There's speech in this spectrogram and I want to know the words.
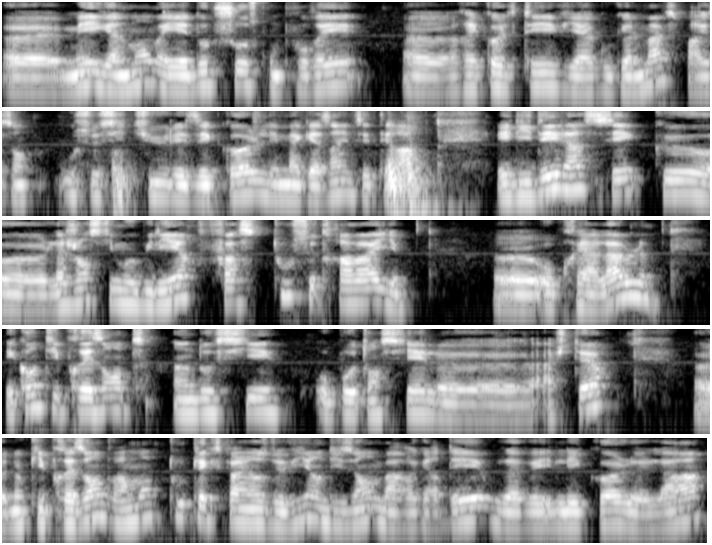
mais également bah, il y a d'autres choses qu'on pourrait récolter via Google Maps, par exemple où se situent les écoles, les magasins, etc. Et l'idée là, c'est que l'agence immobilière fasse tout ce travail au préalable, et quand il présente un dossier au potentiel acheteur, euh, donc il présente vraiment toute l'expérience de vie en disant bah regardez vous avez l'école là,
